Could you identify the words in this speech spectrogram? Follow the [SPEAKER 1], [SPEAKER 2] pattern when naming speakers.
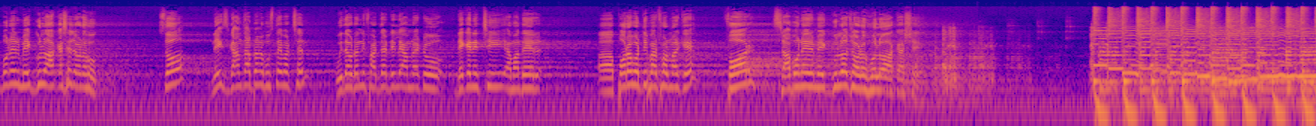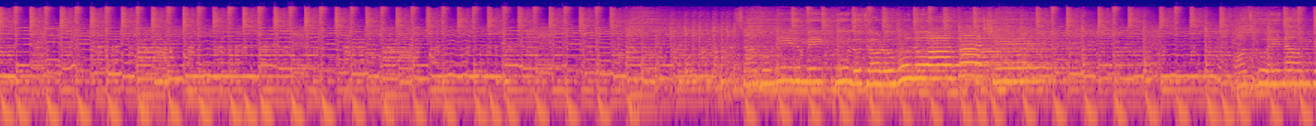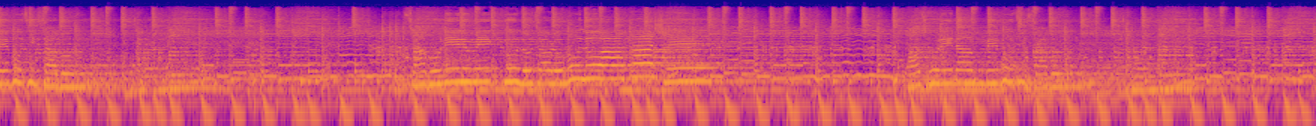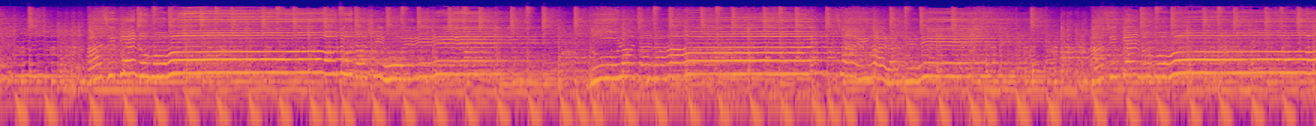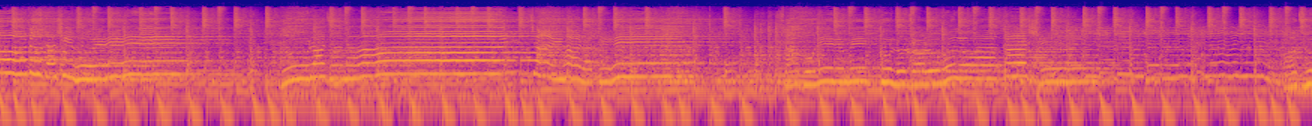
[SPEAKER 1] শ্রাবণের মেঘগুলো আকাশে জড়ো হোক। সো নেক্সট গান তো আপনারা বুঝতেই পারছেন। উইদাউট এনি ফার্দার ডিলে আমরা একটু ডেকে নিচ্ছি আমাদের পরবর্তী পারফর্মারকে ফর শ্রাবণের মেঘগুলো জড়ো হলো আকাশে।
[SPEAKER 2] শ্রাবণের মেঘগুলো জড়ো হলো আকাশে। অঝরে নামবে বুঝি শ্রাবণ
